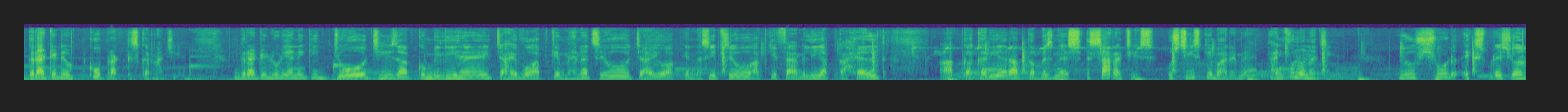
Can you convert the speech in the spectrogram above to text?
ग्रैटिट्यूड को प्रैक्टिस करना चाहिए। ग्रैटिट्यूड यानी कि जो चीज़ आपको मिली है, चाहे वो आपके मेहनत से हो, चाहे वो आपके नसीब से हो, आपकी फैमिली आपका हेल्थ आपका करियर आपका बिज़नेस सारा चीज़। उस चीज़ के बारे में थैंकफुल होना चाहिए। You should express your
